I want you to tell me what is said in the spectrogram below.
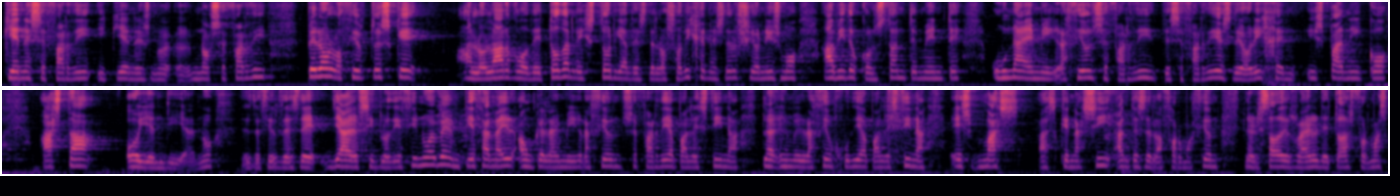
quién es sefardí y quién es no, sefardí, pero lo cierto es que a lo largo de toda la historia, desde los orígenes del sionismo, ha habido constantemente una emigración sefardí, de sefardíes de origen hispánico hasta hoy en día. ¿no? Es decir, desde ya el siglo XIX empiezan a ir, aunque la inmigración sefardía palestina, la inmigración judía palestina es más askenasí antes de la formación del Estado de Israel, de todas formas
